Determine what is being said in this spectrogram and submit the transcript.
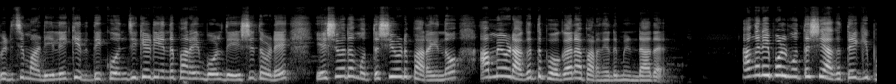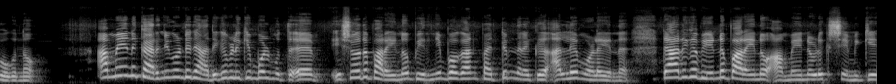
പിടിച്ച് മടിയിലേക്ക് ഇരുത്തി കൊഞ്ചിക്കടി എന്ന് പറയുമ്പോൾ ദേഷ്യത്തോടെ യശോദ മുത്തശ്ശിയോട് പറയുന്നു അമ്മയോട് അകത്ത് പോകാനാ പറഞ്ഞത് മിണ്ടാതെ. അങ്ങനെ ഇപ്പോൾ മുത്തശ്ശി അകത്തേക്ക് പോകുന്നു. അമ്മയെന്ന് കരഞ്ഞുകൊണ്ട് രാധിക വിളിക്കുമ്പോൾ മുത്ത യശോദ പറയുന്നു പിരിഞ്ഞു പോകാൻ പറ്റും നിനക്ക് അല്ലേ മോളെ എന്ന്. രാധിക വീണ്ടും പറയുന്നു അമ്മേനോട് ക്ഷമിക്ക്.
